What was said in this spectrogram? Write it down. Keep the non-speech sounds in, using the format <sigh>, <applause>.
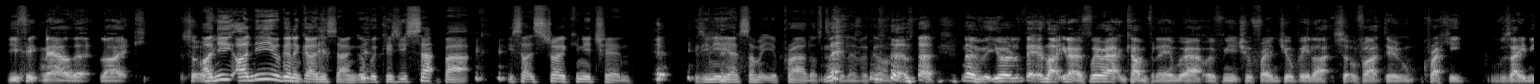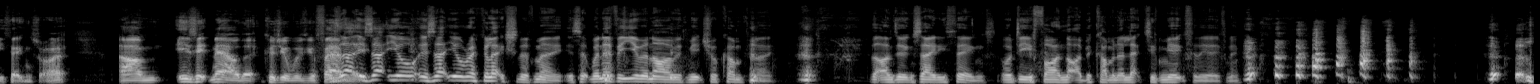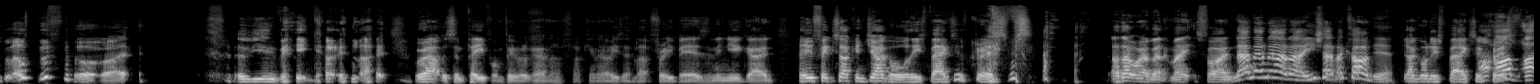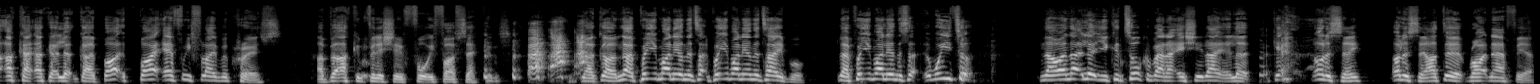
Do you think now that like sort of I knew I knew you were going to go this angle because you sat back, you started stroking your chin because you knew you had something you're proud of to deliver. Go on. no, no, but you're a bit like you know, if we're out in company and we're out with mutual friends, you'll be like sort of like doing cracky, zany things, right? Um, is it now that because you're with your Is family? that is that your is that your recollection of me? Is it whenever you and I are with mutual company that I'm doing zany things, or do you find that I become an elective mute for the evening? <laughs> I love the thought, right? Of you <laughs> being going like we're out with some people and people are going, oh fucking hell, he's had like three beers, and then you going, who thinks I can juggle all these bags of crisps? <laughs> oh, don't worry about it, mate. It's fine. No, no, no, no. You said I can't Yeah. juggle these bags of I, crisps. I, I, okay, okay. Look, go buy buy every flavour crisps. I bet I can finish in 45 seconds. <laughs> no, go on. No, put your money on the ta- put your money on the table. No, put your money on the. Ta- what you talk? No, I know. Look, you can talk about that issue later. Look, get honestly, honestly, I'll do it right now for you.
